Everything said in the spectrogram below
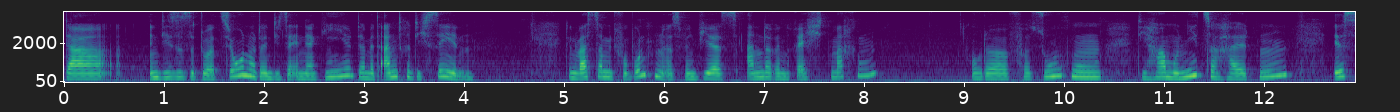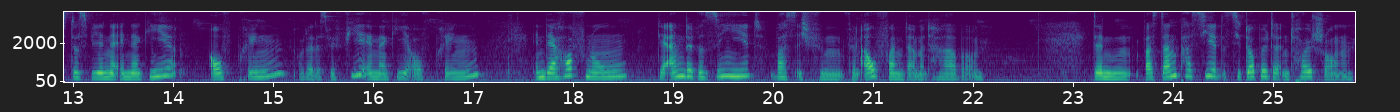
da in diese Situation oder in diese Energie, damit andere dich sehen. Denn was damit verbunden ist, wenn wir es anderen recht machen oder versuchen, die Harmonie zu halten, ist, dass wir eine Energie aufbringen oder dass wir viel Energie aufbringen, in der Hoffnung, der andere sieht, was ich für, für einen Aufwand damit habe. Denn was dann passiert, ist die doppelte Enttäuschung.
